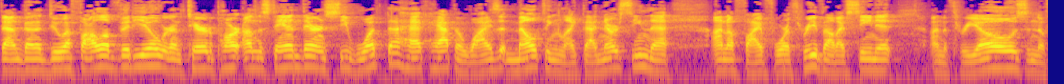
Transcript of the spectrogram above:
that I'm going to do a follow-up video. We're going to tear it apart on the stand there and see what the heck happened. Why is it melting like that? I've never seen that on a 543 valve. I've seen it on the 3.0s and the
